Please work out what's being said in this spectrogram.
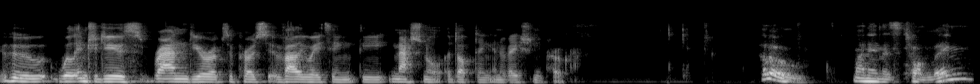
who will introduce RAND Europe's approach to evaluating the National Adopting Innovation Programme. Hello, my name is Tom Ling.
